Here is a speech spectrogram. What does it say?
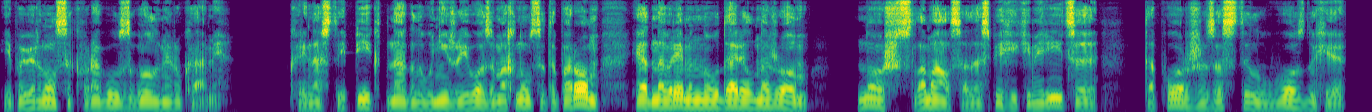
и повернулся к врагу с голыми руками. Коренастый пикт на голову ниже его замахнулся топором и одновременно ударил ножом. Нож сломался о доспехи кемерийца, топор же застыл в воздухе,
